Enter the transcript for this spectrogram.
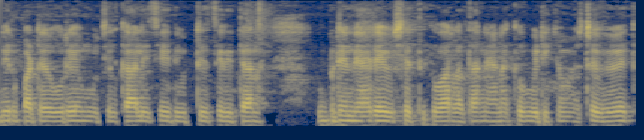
பீர்பாட்டை ஒரே மூச்சில் காலி செய்து விட்டு சிரித்தான். இப்படி நிறைய விஷயத்துக்கு வர்றதான் எனக்கும் பிடிக்கும் மிஸ்டர் விவேக்.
